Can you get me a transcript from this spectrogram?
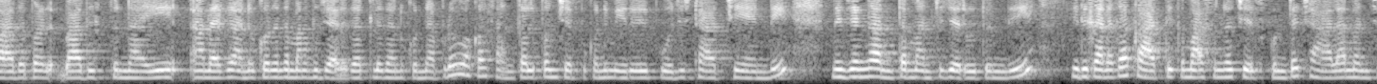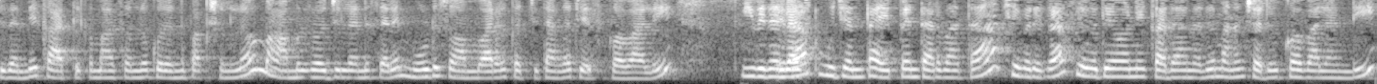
బాధపడ బాధిస్తున్నాయి. అలాగే అనుకున్నది మనకు జరగట్లేదు అనుకున్నప్పుడు ఒక సంకల్పం చెప్పుకొని మీరు ఈ పూజ స్టార్ట్ చేయండి. నిజంగా అంత మంచి జరుగుతుంది. ఇది కనుక కార్తీక మాసంలో చేసుకుంటే చాలా మంచిదండి. కార్తీక మాసంలో కుదిరిన పక్షంలో మామూలు రోజులైనా సరే మూడు సోమవారాలు ఖచ్చితంగా చేసుకోవాలి. ఈ విధంగా పూజ అంతా అయిపోయిన తర్వాత చివరిగా శివదేవుని కథ అన్నది మనం చదువుకోవాలండి.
